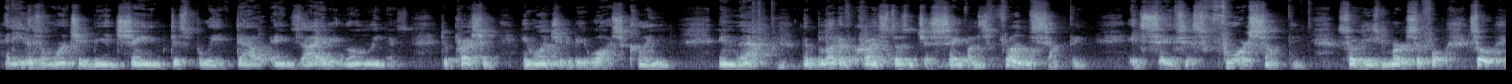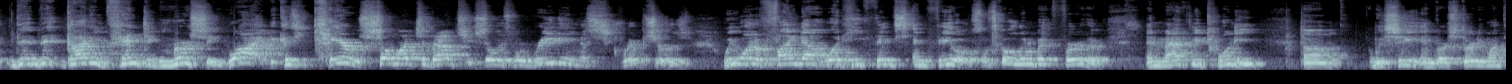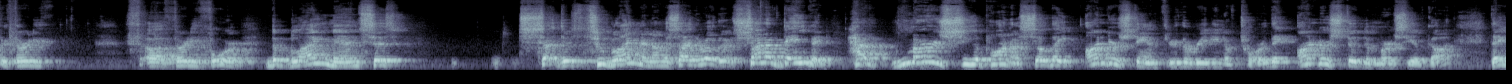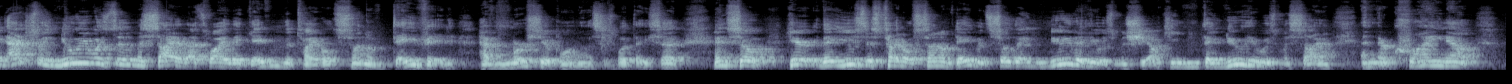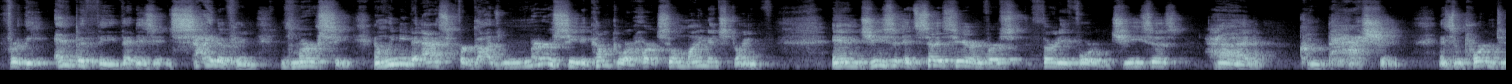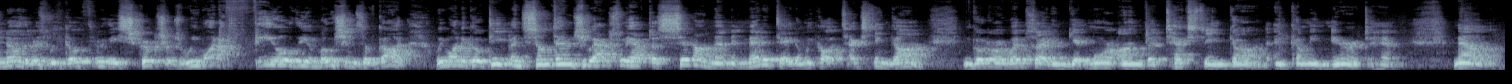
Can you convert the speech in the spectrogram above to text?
And he doesn't want you to be in shame, disbelief, doubt, anxiety, loneliness, depression. He wants you to be washed clean in that. The blood of Christ doesn't just save us from something, it saves us for something. So he's merciful. So the, the, God invented mercy. Why? Because he cares so much about you. So as we're reading the scriptures, we want to find out what he thinks and feels. Let's go a little bit further. In Matthew 20, um, we see in verse 31 through 30, uh, 34, the blind man says, there's two blind men on the side of the road. The son of David, have mercy upon us. So they understand through the reading of Torah. They understood the mercy of God. They actually knew he was the Messiah. That's why they gave him the title, Son of David. Have mercy upon us, is what they said. And so here they use this title, Son of David. So they knew that he was Mashiach. He, they knew he was Messiah. And they're crying out, for the empathy that is inside of him, mercy. And we need to ask for God's mercy to come to our heart, soul, mind, and strength. And Jesus, it says here in verse 34, Jesus had compassion. It's important to know that as we go through these scriptures, we want to feel the emotions of God. We want to go deep. And sometimes you actually have to sit on them and meditate. And we call it texting God. And go to our website and get more on the texting God and coming nearer to Him. Now,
